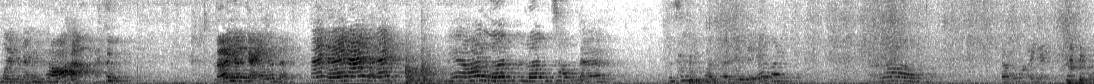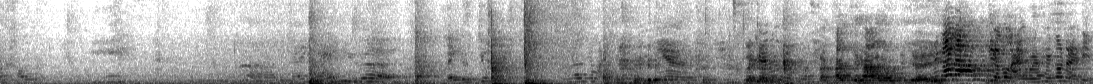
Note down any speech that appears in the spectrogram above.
Quay cho bạn hơi khó à. Nãy giờ chạy lên nè. Này, nè, nè, nè, đây nói lên, lên sống nè. Lên sống chụp hình là đẹp đẽ đây Đó Đó, ấy Nó không? Nè. Mày gần đặt thấy chị hai luôn cái gì? Có đâu, kia con lại mà thấy con này đẹp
